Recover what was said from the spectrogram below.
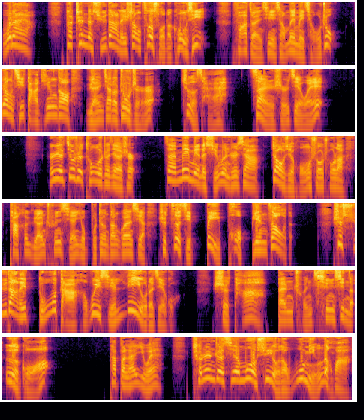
无奈呀，他趁着徐大磊上厕所的空隙，发短信向妹妹求助，让其打听到袁家的住址，这才暂时解围。而也就是通过这件事在妹妹的询问之下，赵雪红说出了她和袁春贤有不正当关系啊，是自己被迫编造的，是徐大雷毒打和威胁利诱的结果，是他单纯轻信的恶果。他本来以为承认这些莫须有的污名的话，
